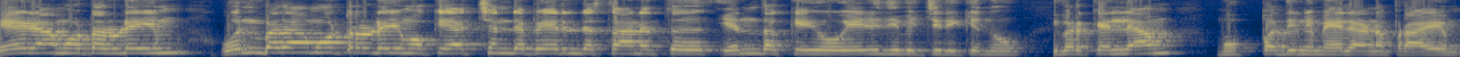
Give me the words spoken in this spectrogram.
ഏഴാം വോട്ടറുടെയും ഒൻപതാം വോട്ടറുടെയും ഒക്കെ അച്ഛന്റെ പേരിന്റെ സ്ഥാനത്ത് എന്തൊക്കെയോ എഴുതി വെച്ചിരിക്കുന്നു. ഇവർക്കെല്ലാം മുപ്പതിനു മേലാണ് പ്രായം.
